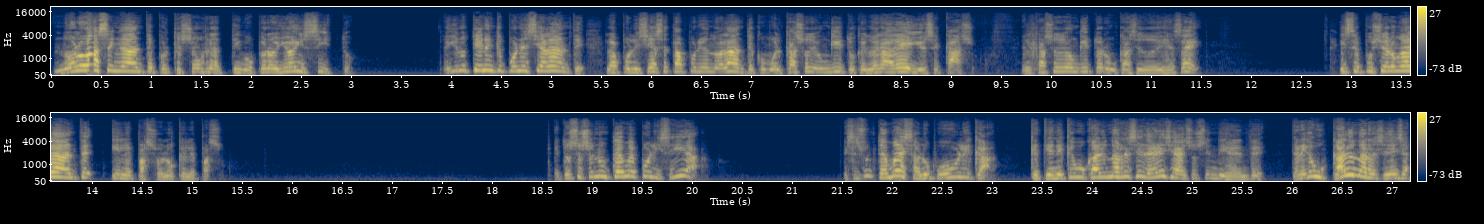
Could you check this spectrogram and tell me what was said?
No lo hacen antes porque son reactivos, pero yo insisto, ellos no tienen que ponerse adelante. La policía se está poniendo adelante, como el caso de Honguito, que no era de ellos ese caso. El caso de Honguito era un caso de DGC. Y se pusieron adelante y le pasó lo que le pasó. Entonces eso no es un tema de policía. Ese es un tema de salud pública que tiene que buscarle una residencia a esos indigentes. Tiene que buscarle una residencia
